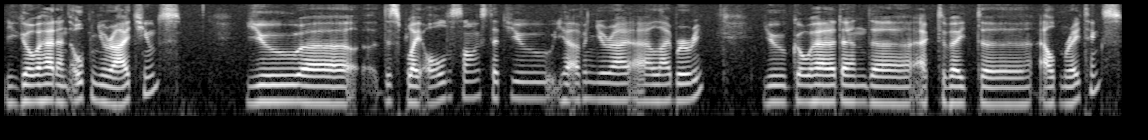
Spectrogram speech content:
You go ahead and open your iTunes. You uh, display all the songs that you, you have in your uh, library you go ahead and uh, activate the album ratings.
